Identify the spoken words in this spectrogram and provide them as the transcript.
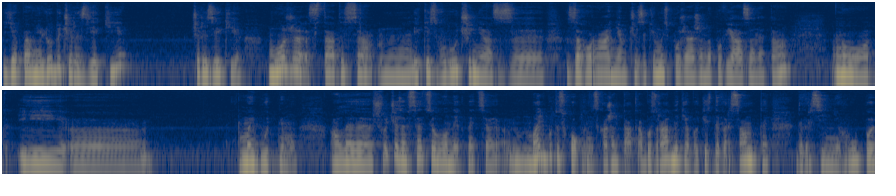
є певні люди, через які, через які може статися якесь влучення з загоранням чи з якимись пожежами пов'язане. Та? От, і е, в майбутньому. Але швидше за все цього уникнеться. Мають бути схоплені, скажімо так, або зрадники, або якісь диверсанти, диверсійні групи.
